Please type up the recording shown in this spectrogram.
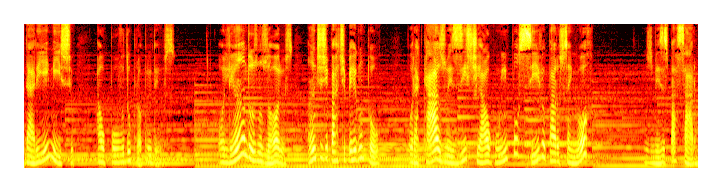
daria início ao povo do próprio Deus. Olhando-os nos olhos, antes de partir, perguntou: por acaso existe algo impossível para o Senhor? Os meses passaram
